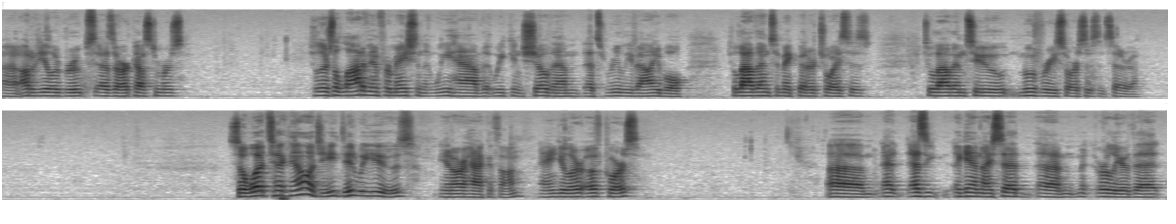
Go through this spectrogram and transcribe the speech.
uh, auto dealer groups as our customers. So there's a lot of information that we have that we can show them that's really valuable to allow them to make better choices, to allow them to move resources, etc. So, what technology did we use in our hackathon? Angular, of course. Um, as again, I said um, earlier that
